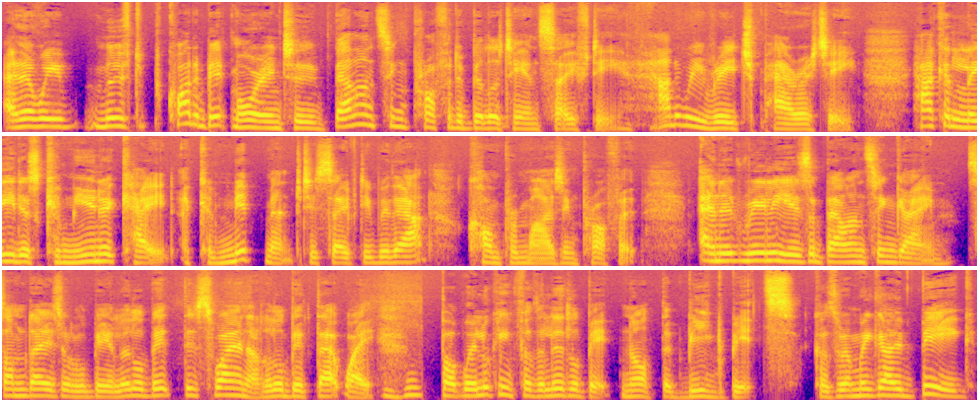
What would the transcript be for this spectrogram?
And then we moved quite a bit more into balancing profitability and safety. How do we reach parity? How can leaders communicate a commitment to safety without compromising profit? And it really is a balancing game. Some days it will be a little bit this way and a little bit that way. Mm-hmm. But we're looking for the little bit, not the big bits. Because when we go big,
